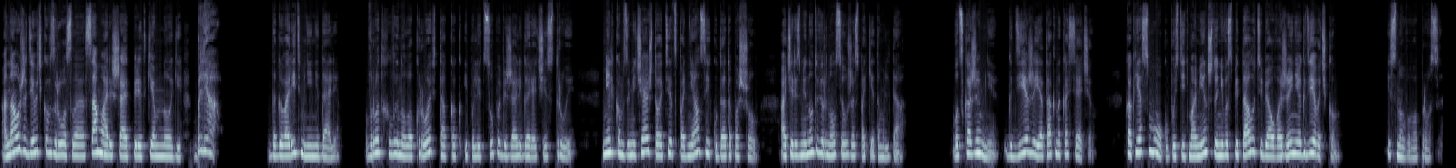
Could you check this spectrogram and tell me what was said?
Она уже девочка взрослая, сама решает, перед кем ноги. Бля! Договорить мне не дали. В рот хлынула кровь, так как и по лицу побежали горячие струи. Мельком замечаю, что отец поднялся и куда-то пошел, а через минуту вернулся уже с пакетом льда. Вот скажи мне, где же я так накосячил? Как я смог упустить момент, что не воспитал у тебя уважения к девочкам? И снова вопросы.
